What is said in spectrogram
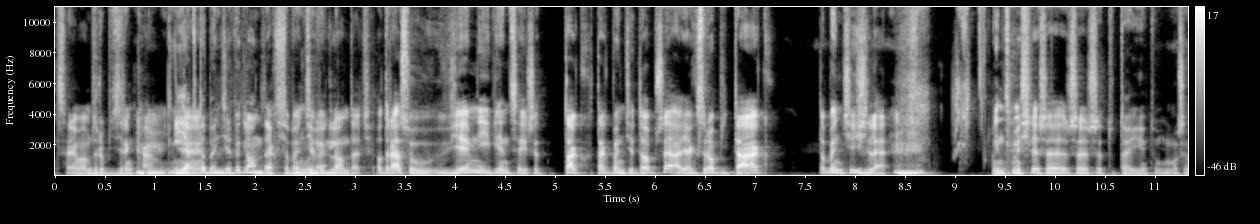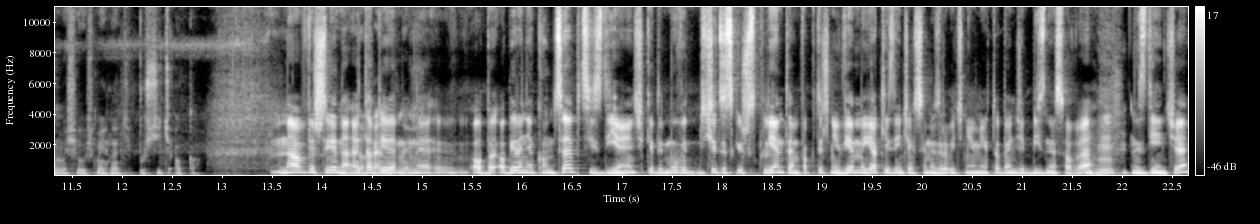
co ja mam zrobić z rękami. Mhm. I jak to będzie wyglądać. Jak to będzie wyglądać. Od razu wie mniej więcej, że tak, tak będzie dobrze, a jak zrobi tak, to będzie źle. Mhm. Więc myślę, że, że, że tutaj tu możemy się uśmiechnąć i puścić oko. No wiesz, ja na etapie e, obierania koncepcji zdjęć, kiedy mówię, siedzę już z klientem, faktycznie wiemy, jakie zdjęcia chcemy zrobić, nie wiem, niech to będzie biznesowe mhm. zdjęcie.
